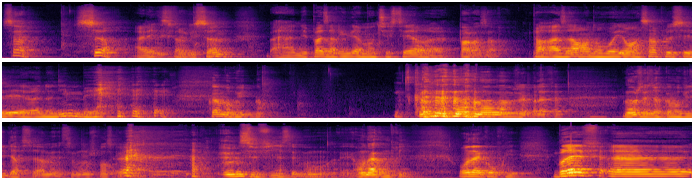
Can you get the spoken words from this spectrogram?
Ça, Sir Alex Ferguson, bah, n'est pas arrivé à Manchester euh, par hasard. par hasard en envoyant un simple CV euh, anonyme, mais Comme Rudy, non. comme non, non, non, je vais pas la faire. Non, je vais dire comme Rudy Garcia, mais c'est bon, je pense que une suffit, c'est bon. On a compris. On a compris. Bref, euh,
